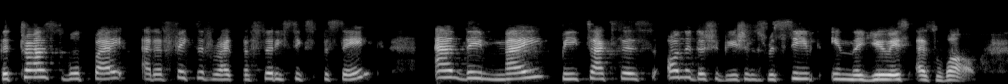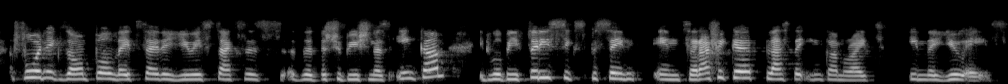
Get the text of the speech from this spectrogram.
the trust will pay at an effective rate of 36%, and there may be taxes on the distributions received in the US as well. For an example, let's say the US taxes the distribution as income, it will be 36% in South Africa plus the income rate in the US.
